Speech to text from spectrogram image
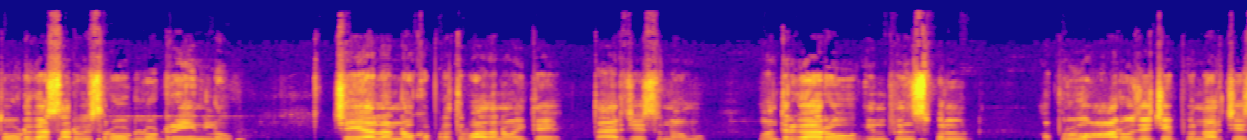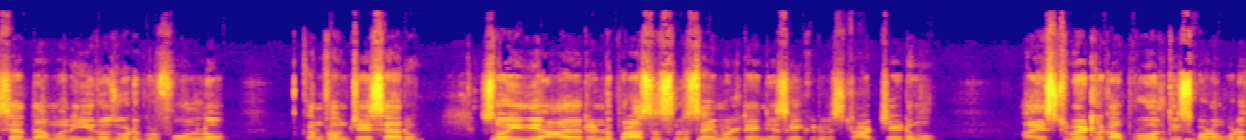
తోడుగా సర్వీస్ రోడ్లు డ్రైన్లు చేయాలన్న ఒక ప్రతిపాదన అయితే తయారు చేస్తున్నాము. మంత్రి గారు ఇన్ ప్రిన్సిపల్ అప్రూవ్ ఆ రోజే చెప్పి ఉన్నారు చేసేద్దామని. ఈరోజు కూడా ఇప్పుడు ఫోన్లో కన్ఫర్మ్ చేశారు. సో ఇది ఆ రెండు ప్రాసెస్లు సైమల్టేనియస్గా ఇక్కడ స్టార్ట్ చేయడము. ఆ ఎస్టిమేట్లకు అప్రూవల్ తీసుకోవడం కూడా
